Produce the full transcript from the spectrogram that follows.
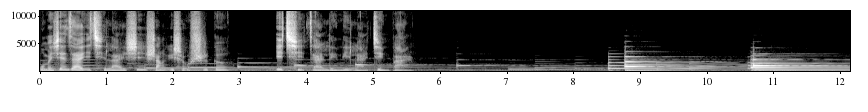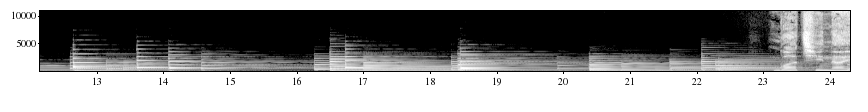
我们现在一起来欣赏一首诗歌，一起在灵里来敬拜。亲爱的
